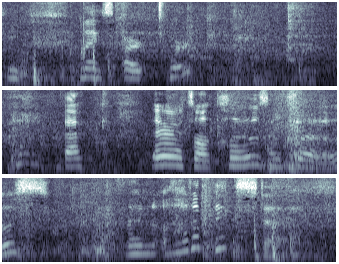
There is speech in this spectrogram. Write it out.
Some nice artwork. Back there, it's all clothes and clothes. And a lot of big stuff.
